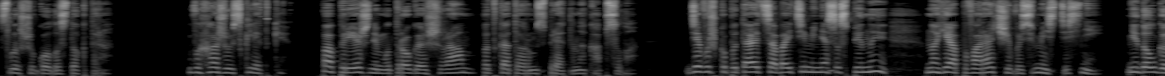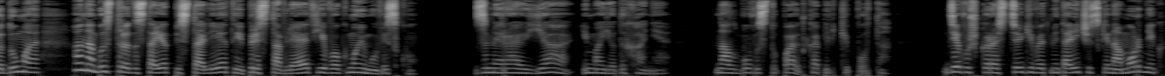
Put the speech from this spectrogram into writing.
слышу голос доктора. Выхожу из клетки по-прежнему трогая шрам, под которым спрятана капсула. Девушка пытается обойти меня со спины, но я поворачиваюсь вместе с ней. Недолго думая, она быстро достает пистолет и приставляет его к моему виску. Замираю я и мое дыхание. На лбу выступают капельки пота. Девушка расстегивает металлический намордник,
